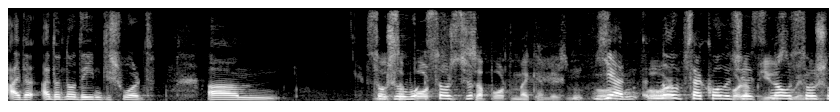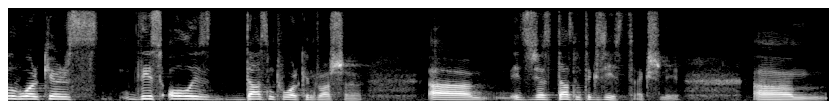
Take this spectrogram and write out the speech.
I, don't, I don't know the English word. Um, social, no support, social support mechanism. For, yeah, for- no psychologists, no women. social workers. This all is doesn't work in Russia. Um, it just doesn't exist actually. Um,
